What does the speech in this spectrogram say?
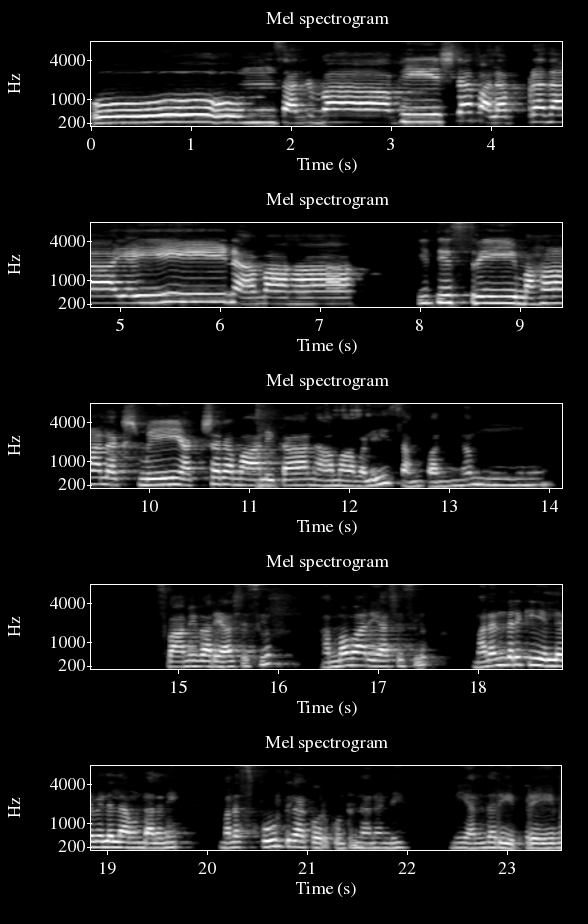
ఓం సర్వాభీష్టఫలప్రదాయై నమ. ఇది శ్రీ మహాలక్ష్మి అక్షరమాలిక నామావళి సంపన్నం. స్వామివారి ఆశీస్సులు అమ్మవారి ఆశీస్సులు మనందరికీ ఎల్లవెళ్ళలా ఉండాలని మనస్ఫూర్తిగా కోరుకుంటున్నానండి. మీ అందరి ప్రేమ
